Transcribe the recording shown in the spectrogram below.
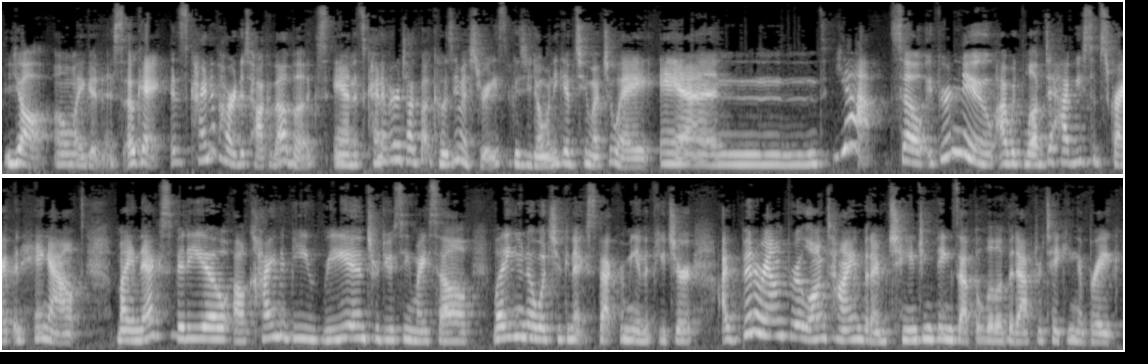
Y'all, oh my goodness. Okay, it's kind of hard to talk about books and it's kind of hard to talk about cozy mysteries because you don't want to give too much away. And yeah, so if you're new, I would love to have you subscribe and hang out. My next video, I'll kind of be reintroducing myself, letting you know what you can expect from me in the future. I've been around for a long time, but I'm changing things up a little bit after taking a break.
